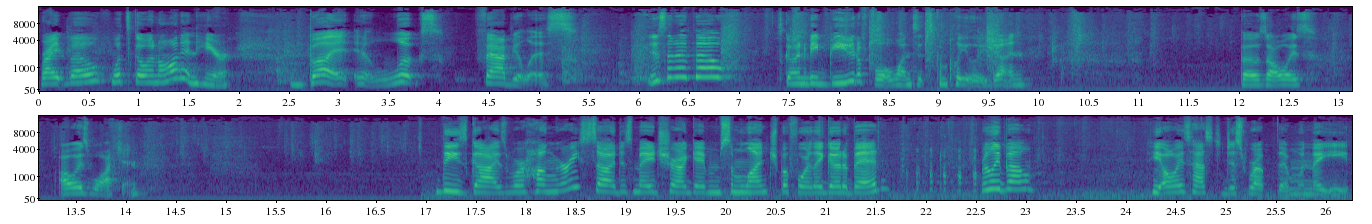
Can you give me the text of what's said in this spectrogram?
Right, Bo? What's going on in here? But it looks fabulous. Isn't it though? It's going to be beautiful once it's completely done. Bo's always, always watching. These guys were hungry, so I just made sure I gave them some lunch before they go to bed. Really, Bo? He always has to disrupt them when they eat.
